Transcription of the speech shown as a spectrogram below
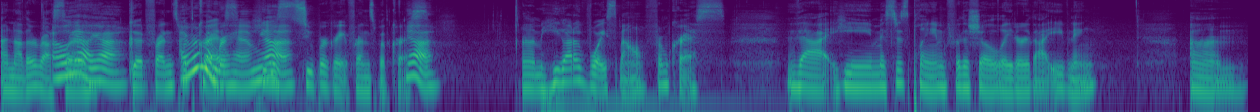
another wrestler. Oh, yeah, yeah. Good friends with I remember Chris. him, He yeah. super great friends with Chris. Yeah. Um, he got a voicemail from Chris that he missed his plane for the show later that evening. Um,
